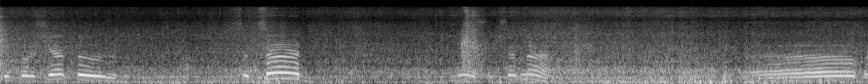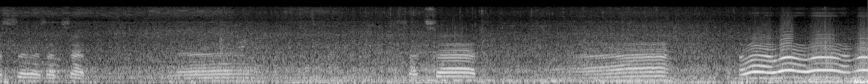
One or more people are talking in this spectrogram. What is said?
Super Shuttle. Sadsad. Oh, sadsad na. Oh, basta na sadsad. Ah, sadsad. Ah. Awa, awa, awa, awa.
